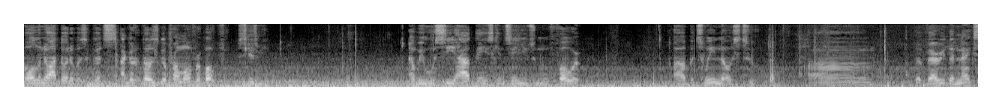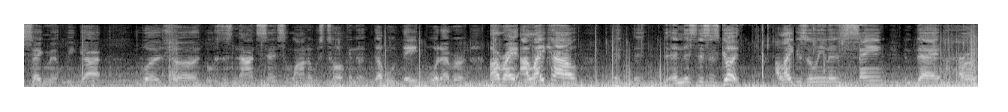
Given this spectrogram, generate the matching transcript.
all in all, I thought it was a good. I thought it was a good promo for both. Excuse me. And we will see how things continue to move forward uh, between those two. Um, the very the next segment we got was uh, was this nonsense? Lana was talking a double date, whatever. All right, I like how, it, it, and this this is good. I like Zelina saying that her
